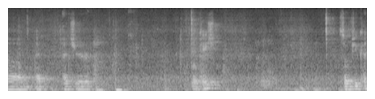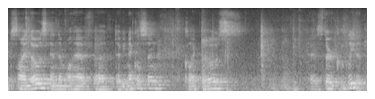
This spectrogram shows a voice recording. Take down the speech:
um, at at your location. So if you could sign those, and then we'll have uh, Debbie Nicholson collect those as they're completed.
